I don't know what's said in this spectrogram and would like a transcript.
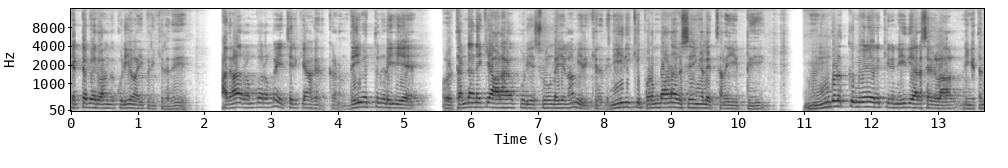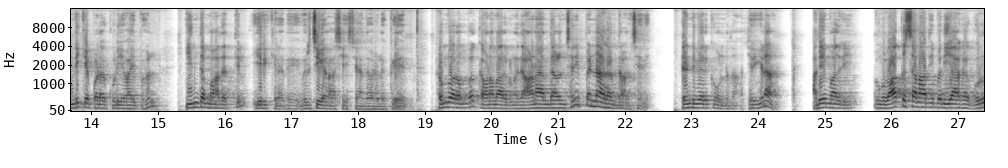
கெட்ட பேர் வாங்கக்கூடிய வாய்ப்பு இருக்கிறது. அதனால் ரொம்ப ரொம்ப எச்சரிக்கையாக இருக்கணும். தெய்வத்தினுடைய ஒரு தண்டனைக்கு ஆளாகக்கூடிய சூழ்நிலையெல்லாம் இருக்கிறது. நீதிக்கு புறம்பான விஷயங்களை தலையிட்டு உங்களுக்கு மேலே இருக்கிற நீதி அரசர்களால் நீங்கள் தண்டிக்கப்படக்கூடிய வாய்ப்புகள் இந்த மாதத்தில் இருக்கிறது. விருச்சிக ராசியை சேர்ந்தவர்களுக்கு ரொம்ப ரொம்ப கவனமாக இருக்கணும். இது ஆணாக இருந்தாலும் சரி பெண்ணாக இருந்தாலும் சரி ரெண்டு பேருக்கும் ஒன்று தான் சரிங்களா? அதே மாதிரி உங்கள் வாக்கு சனாதிபதியாக குரு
